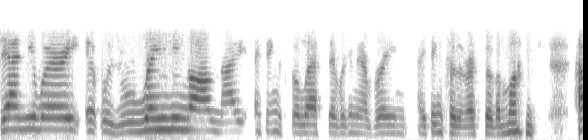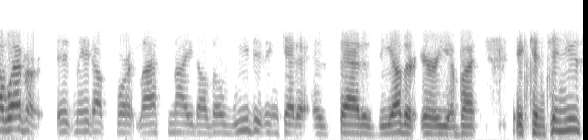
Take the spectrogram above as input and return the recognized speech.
January. It was raining all night. I think it's the last day we're going to have rain, I think, for the rest of the month. However, it made up for it last night, although we didn't get it as bad as the other area, but it continues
